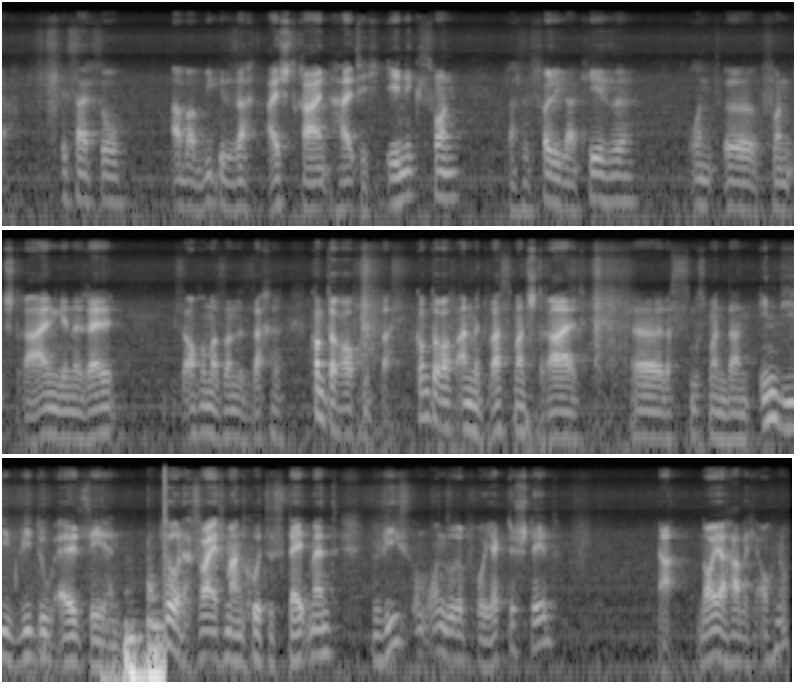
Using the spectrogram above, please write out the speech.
Ja, ist halt so. Aber wie gesagt, Eisstrahlen halte ich eh nichts von. Das ist völliger Käse. Und äh, von Strahlen generell ist auch immer so eine Sache. Kommt darauf mit was. Kommt darauf an, mit was man strahlt. Äh, das muss man dann individuell sehen. So, das war jetzt mal ein kurzes Statement, wie es um unsere Projekte steht. Ja, neue habe ich auch noch.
